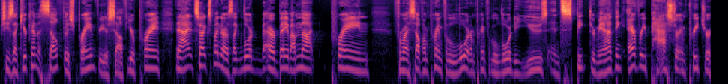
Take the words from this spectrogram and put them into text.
She's like, You're kind of selfish praying for yourself. You're praying. And I so I explained to her, I was like, Lord or babe, I'm not praying for myself. I'm praying for the Lord. I'm praying for the Lord to use and speak through me. And I think every pastor and preacher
